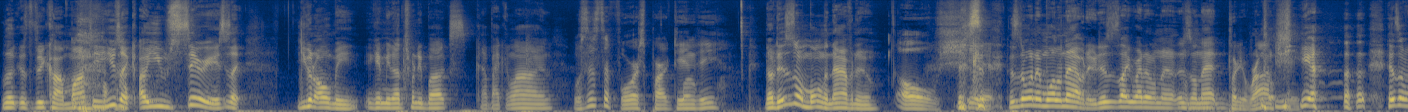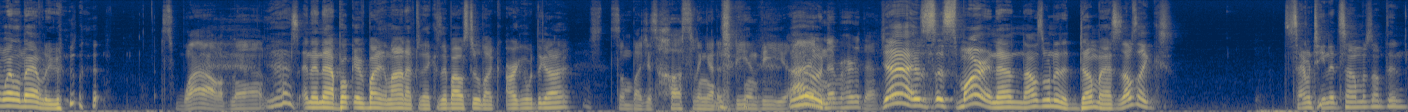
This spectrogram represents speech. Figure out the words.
"Look, it's three called Monty." He was like, "Are you serious?" He's like, "You gonna owe me?" He gave me another twenty bucks. Got back in line. Was this the Forest Park DMV? No, this is on Moreland Avenue. Oh shit! this shit! is the one in Moreland Avenue. This is like right on that. This is on that. Pretty raunchy. yeah, it's on Moreland Avenue. That's wild, man. yes, and then I broke everybody in line after that because everybody was still like arguing with the guy. Somebody just hustling at a DMV. Dude. I've never heard of that. Yeah, it was, it's smart, and I, I was one of the dumbasses. I was like seventeen at the time or something.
